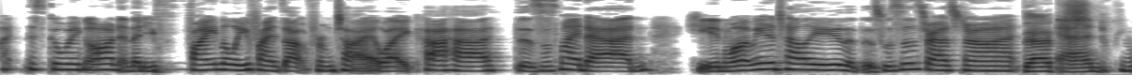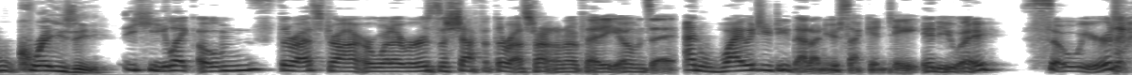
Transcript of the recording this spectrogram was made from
"What is going on?" And then he finally finds out from Tai, like, "Haha, this is my dad. He didn't want me to tell you that this was his restaurant." That's and crazy. he like owns the restaurant or whatever is the chef at the restaurant. I don't know if that he owns it. And why would you do that on your second date anyway? So weird.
